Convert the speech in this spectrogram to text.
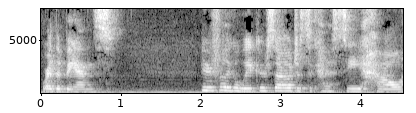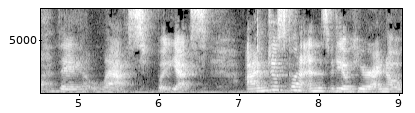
wear the bands maybe for like a week or so just to kind of see how they last. But yes, I'm just going to end this video here. I know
